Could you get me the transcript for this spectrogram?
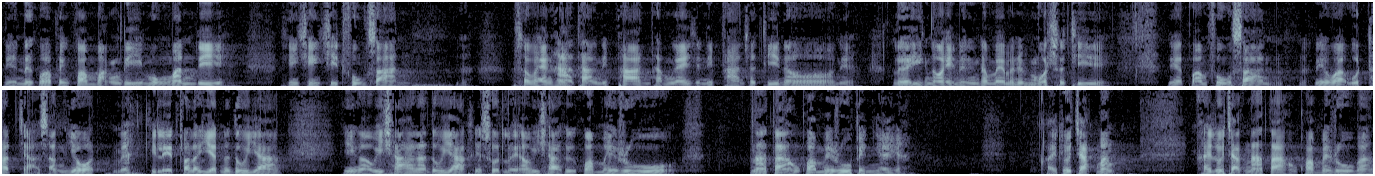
เนี่ยนึกว่าเป็นความหวังดีมุ่งมั่นดี จริงๆจิตฟุ้งซ่าน แสวงหาทางนิพพานทำไงจะนิพพานสักทีนาะเนี่ยเหลืออีกหน่อยหนึ่งทำไมมันไม่หมดสักทีเนี่ยความฟุ้งซ่านเรียกว่าอุทธัจจะสังโยชน์ไหมกิเลสก็ละเอียดนะดูยาก ยิ่งเอาวิชานะดูยากที่สุดเลยเอาวิชาคือความไม่รู้ หน้าตาของความไม่รู้เป็นไงอะใครรู้จักมั่งใครรู้จักหน้าตาของความไม่รู้บ้าง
